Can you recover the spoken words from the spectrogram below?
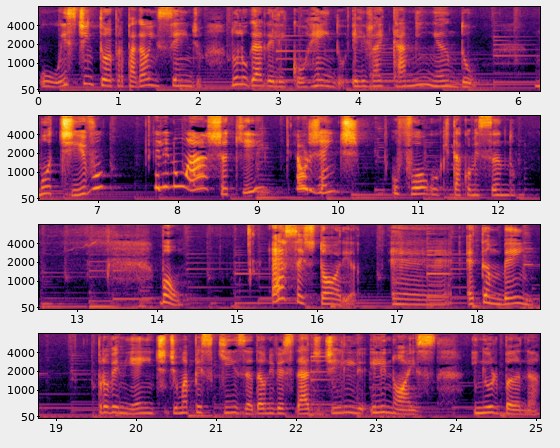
o extintor para apagar o incêndio, no lugar dele correndo, ele vai caminhando. Motivo? Ele não acha que é urgente o fogo que está começando. Bom, essa história é, é também proveniente de uma pesquisa da Universidade de Illinois, em Urbana.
